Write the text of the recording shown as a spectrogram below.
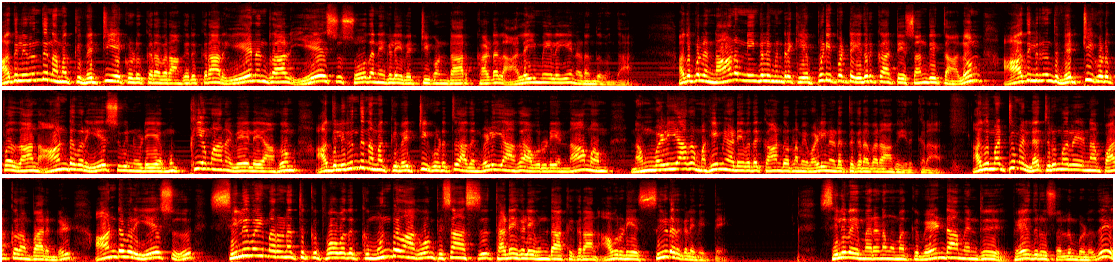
அதிலிருந்து நமக்கு வெற்றியை கொடுக்கிறவராக இருக்கிறார். ஏனென்றால் இயேசு சோதனைகளை வெற்றி கொண்டார் கடல் அலை மேலேயே நடந்து வந்தார். அதுபோல நானும் நீங்களும் இன்றைக்கு எப்படிப்பட்ட எதிர்காற்றை சந்தித்தாலும் அதிலிருந்து வெற்றி கொடுப்பதுதான் ஆண்டவர் இயேசுவினுடைய முக்கியமான வேலையாகும். அதிலிருந்து நமக்கு வெற்றி கொடுத்து அதன் வழியாக அவருடைய நாமம் நம் வழியாக மகிமை அடைவதற்கு ஆண்டவர் நம்மை வழி நடத்துகிறவராக இருக்கிறார். அது மட்டுமல்ல திருமலையை நாம் பார்க்கிறோம் பாருங்கள் ஆண்டவர் இயேசு சிலுவை மரணத்துக்கு போவதற்கு முன்பதாகவும் பிசாசு தடைகளை உண்டாக்குகிறான். அவருடைய சீடர்களை வைத்தேன் சிலுவை மரணம் உமக்கு வேண்டாம் என்று பேதுரு சொல்லும் பொழுது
